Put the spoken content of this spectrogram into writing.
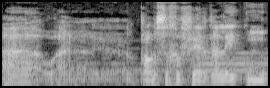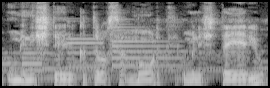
uh, Paulo se refere da lei como o ministério que trouxe a morte, o ministério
